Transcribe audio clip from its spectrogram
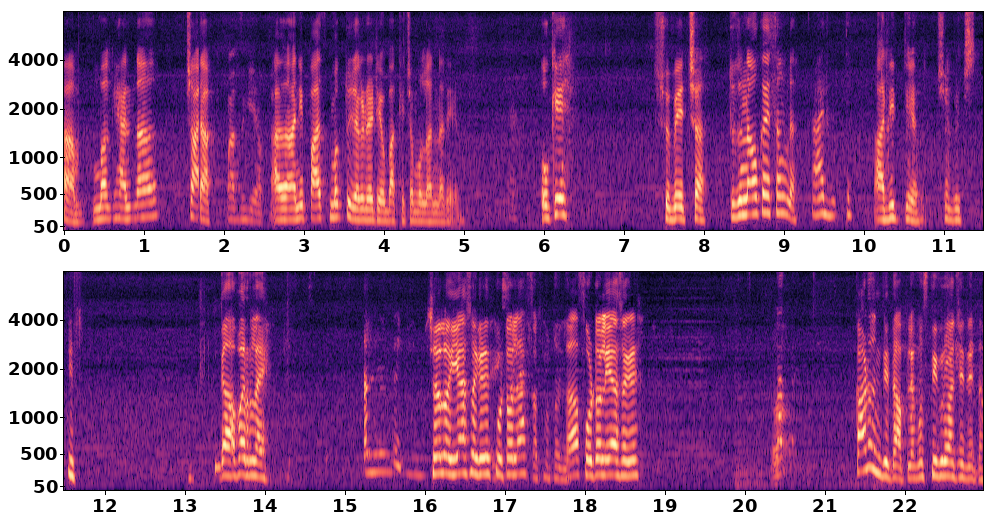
हा मग ह्यांना चार. पाच आणि पाच मग तुझ्याकडे ठेव बाकीच्या मुलांना दे. ओके शुभेच्छा. तुझं नाव काय सांग ना? आदित्य. आदित्य शुभेच्छा. घाबरलाय. चलो या सगळे फोटोला. हा फोटोला या सगळे. काढून देता आपल्या वसतिगृहाचे देता.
